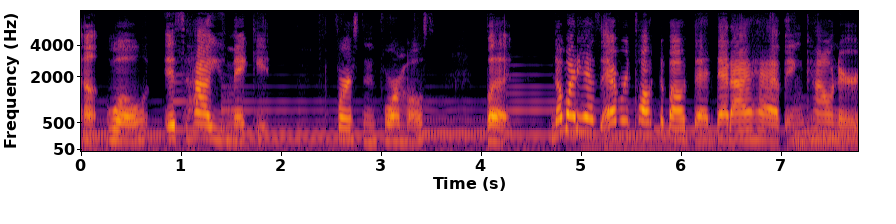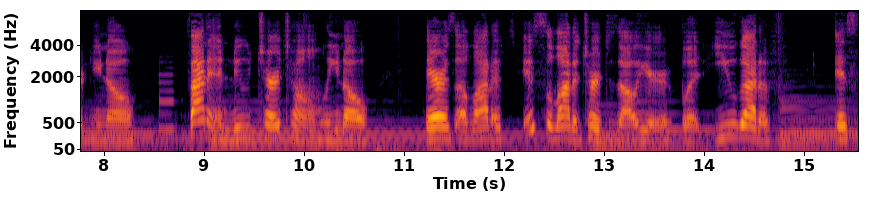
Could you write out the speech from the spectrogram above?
Uh, well, it's how you make it first and foremost, but nobody has ever talked about that that I have encountered, you know. Finding a new church home, you know, there's a lot of it's a lot of churches out here, but you gotta it's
